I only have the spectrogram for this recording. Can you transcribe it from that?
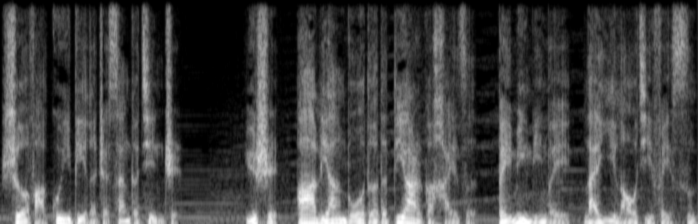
设法规避了这三个禁制。于是，阿利安罗德的第二个孩子被命名为莱伊劳吉费斯。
